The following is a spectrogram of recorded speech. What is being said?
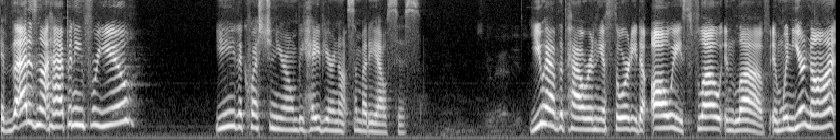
If that is not happening for you, you need to question your own behavior, and not somebody else's. You have the power and the authority to always flow in love. And when you're not,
